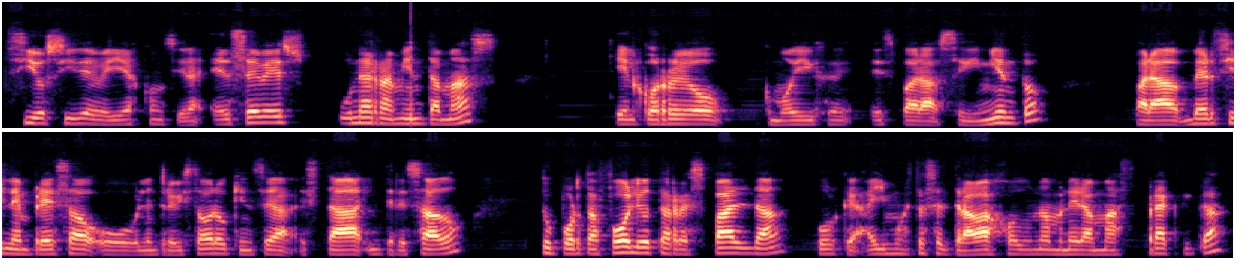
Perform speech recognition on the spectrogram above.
sí o sí deberías considerar. El CV es una herramienta más. El correo, como dije, es para seguimiento, para ver si la empresa o el entrevistador o quien sea está interesado. Tu portafolio te respalda porque ahí muestras el trabajo de una manera más práctica.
